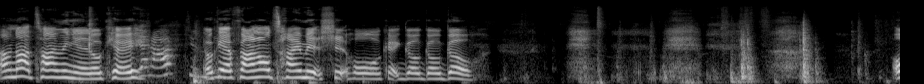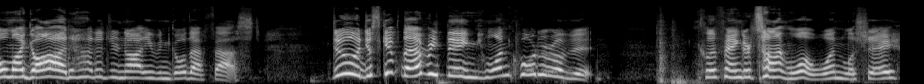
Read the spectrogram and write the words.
I'm not timing it, okay? You have to. Okay, I found I'll time it, shithole. Okay, go, go, go. Oh my god, how did you not even go that fast? Dude, you skipped everything. One quarter of it. Cliffhanger time. Whoa, one Lachey.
